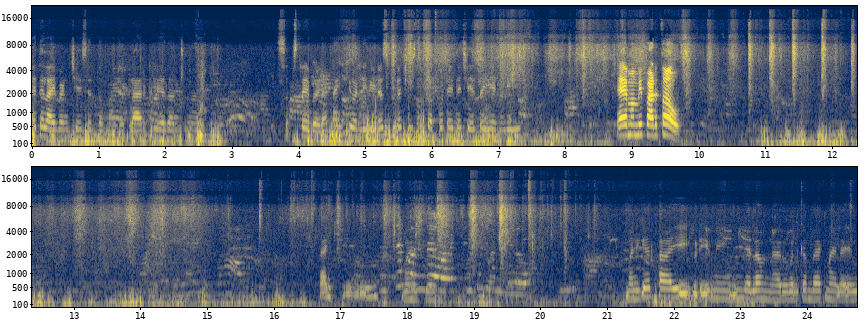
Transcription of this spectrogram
అయితే లైవ్ ఎండ్ చేసేద్దాం అయితే క్లారిటీ లేదంటున్నారు సబ్స్క్రైబ్ అయ్యా. థ్యాంక్ యూ అండి. వీడియోస్ కూడా చూస్తూ సపోర్ట్ అయితే చేసేయండి. ఏ మమ్మీ పడతావు? థ్యాంక్ యూ మహేష్ గారు మణిగారు హాయ్ గుడ్ ఈవినింగ్ ఎలా ఉన్నారు? వెల్కమ్ బ్యాక్ మై లైవ్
